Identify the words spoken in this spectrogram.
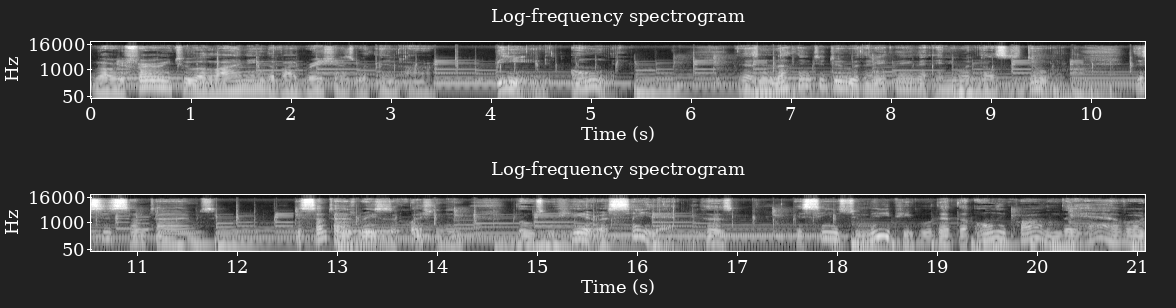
we are referring to aligning the vibrations within our being only. It has nothing to do with anything that anyone else is doing. This is sometimes this sometimes raises a question in those who hear us say that because it seems to many people that the only problem they have are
